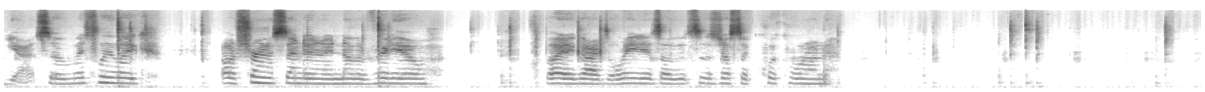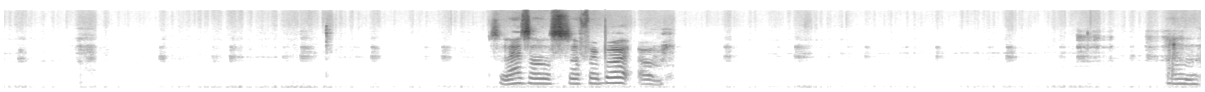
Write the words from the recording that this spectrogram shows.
Yeah, so basically like I was trying to send in another video but it got deleted so this is just a quick run So that's all the stuff I bought. Um, um,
